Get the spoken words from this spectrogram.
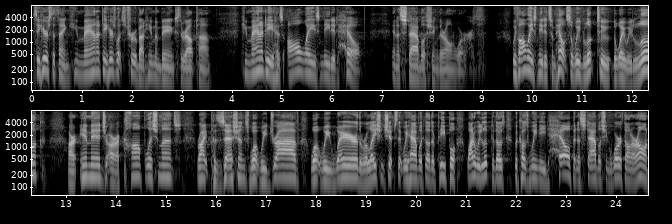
See, here's the thing humanity, here's what's true about human beings throughout time. Humanity has always needed help in establishing their own worth. We've always needed some help, so we've looked to the way we look, our image, our accomplishments, right? Possessions, what we drive, what we wear, the relationships that we have with other people. Why do we look to those? Because we need help in establishing worth on our own.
